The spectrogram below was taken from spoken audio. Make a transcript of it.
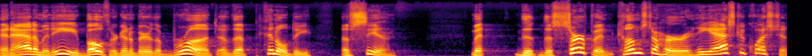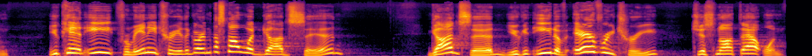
And Adam and Eve both are going to bear the brunt of the penalty of sin. But the, the serpent comes to her and he asks a question you can't eat from any tree of the garden. That's not what God said. God said you can eat of every tree, just not that one.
